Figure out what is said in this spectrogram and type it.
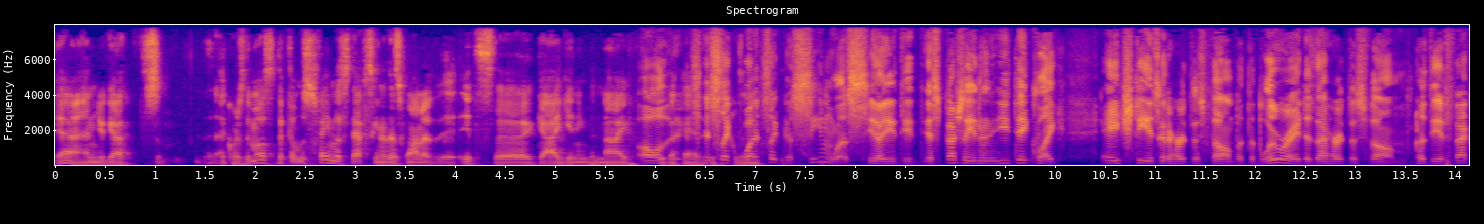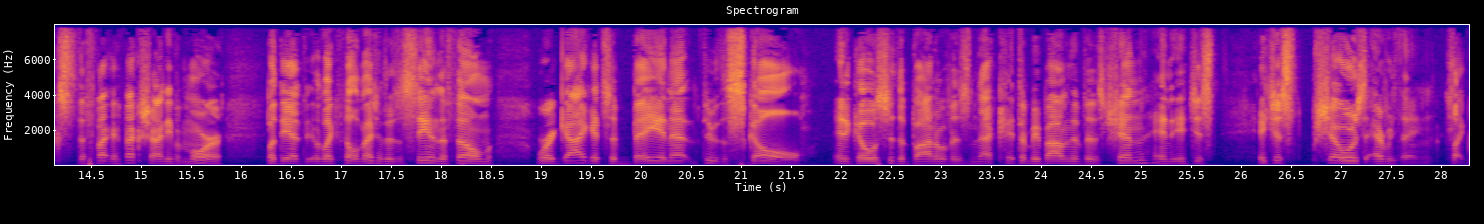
Yeah, and you got. Some, of course, the most the most famous death scene in this one, it's the guy getting the knife Oh, to the head. it's like what? it? It's like a seamless. You know, you especially and you think like HD is gonna hurt this film, but the Blu-ray does not hurt this film because the effects the effects shine even more. But they had, like Phil mentioned, there's a scene in the film where a guy gets a bayonet through the skull and it goes to the bottom of his neck, at the bottom of his chin, and it just it just shows everything. It's like,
